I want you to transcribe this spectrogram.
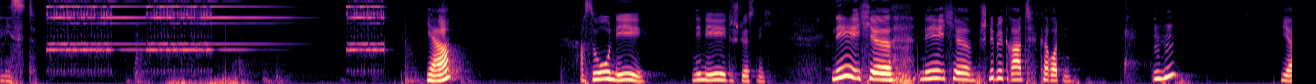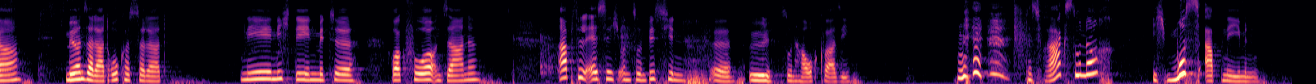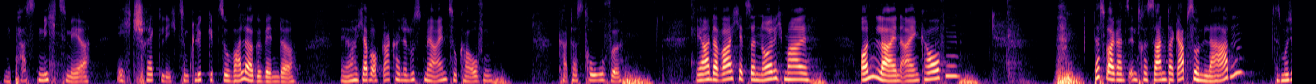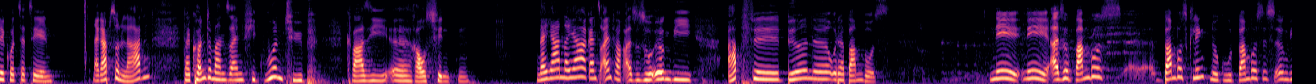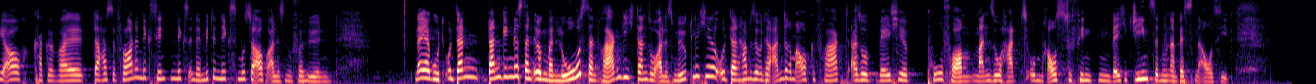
Mist. Ja? Ach so, nee. Nee, nee, du störst nicht. Nee, ich, äh, nee, ich äh, schnippel gerade Karotten. Mhm. Ja, Möhrensalat, Rohkostsalat. Nee, nicht den mit äh, Roquefort und Sahne. Apfelessig und so ein bisschen äh, Öl, so ein Hauch quasi. das fragst du noch? Ich muss abnehmen. Mir passt nichts mehr. Echt schrecklich. Zum Glück gibt es so Wallergewänder. Ja, ich habe auch gar keine Lust mehr einzukaufen. Katastrophe. Ja, da war ich jetzt dann neulich mal online einkaufen. Das war ganz interessant. Da gab es so einen Laden, das muss ich kurz erzählen. Da gab es so einen Laden, da konnte man seinen Figurentyp quasi äh, rausfinden. Naja, naja, ganz einfach. Also so irgendwie Apfel, Birne oder Bambus. Nee, nee, also Bambus, äh, Bambus klingt nur gut. Bambus ist irgendwie auch kacke, weil da hast du vorne nichts, hinten nichts, in der Mitte nichts, musst du auch alles nur verhüllen. Naja gut, und dann, dann ging das dann irgendwann los, dann fragen die ich dann so alles Mögliche und dann haben sie unter anderem auch gefragt, also welche Po-Form man so hat, um rauszufinden, welche Jeans denn nun am besten aussieht.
